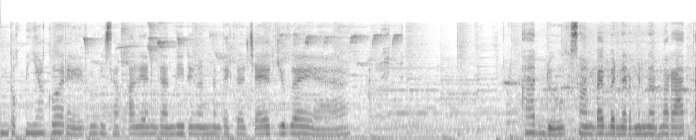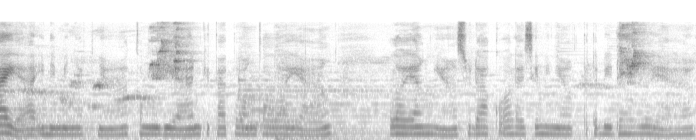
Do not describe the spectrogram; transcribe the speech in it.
Untuk minyak goreng bisa kalian ganti dengan mentega cair juga ya. Aduk sampai benar-benar merata ya ini minyaknya. Kemudian kita tuang ke loyang. Loyangnya sudah aku olesi minyak terlebih dahulu ya.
